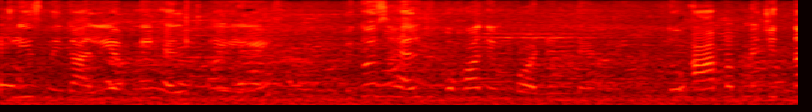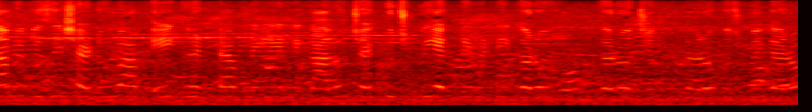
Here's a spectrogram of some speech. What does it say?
एटलीस्ट निकालिए अपनी हेल्थ के लिए बिकॉज़ हेल्थ बहुत इंपॉर्टेंट है। तो आप अपने जितना भी बिज़ी शेड्यूल हो आप एक घंटा अपने लिए निकालो चाहे कुछ भी एक्टिविटी करो वॉक करो जिम करो कुछ भी करो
